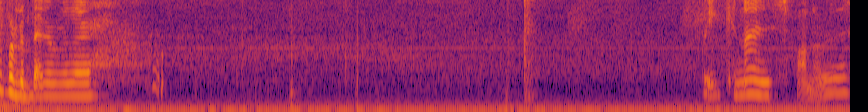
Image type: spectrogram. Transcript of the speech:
Should put a bed over there. Wait, can I spawn over there?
